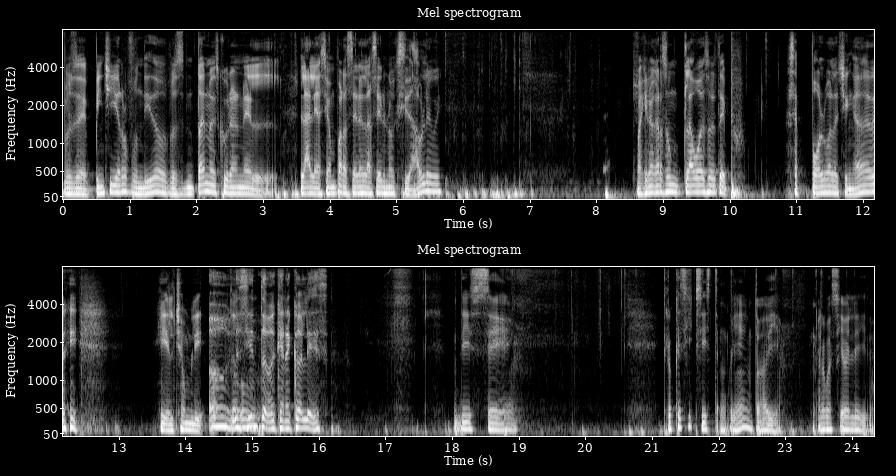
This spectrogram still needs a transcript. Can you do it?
Pues de pinche hierro fundido, pues todavía no descubran el, la aleación para hacer el acero inoxidable, güey. Imagino agarras un clavo de eso y ¡puf! se polvo a la chingada, güey. Y el chomli, oh, lo Uh. siento, caracoles. Dice. Creo que sí existen, güey, todavía. Algo así había leído.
